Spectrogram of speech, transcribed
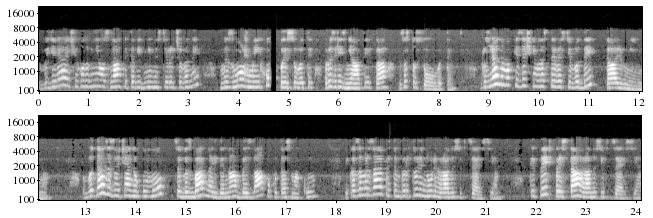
Виділяючи головні ознаки та відмінності речовини, ми зможемо їх описувати, розрізняти та застосовувати. Розглянемо фізичні властивості води та алюмінію. Вода за звичайних умов це безбарвна рідина без запаху та смаку, яка замерзає при температурі 0 градусів Цельсія, кипить при 100 градусів Цельсія,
